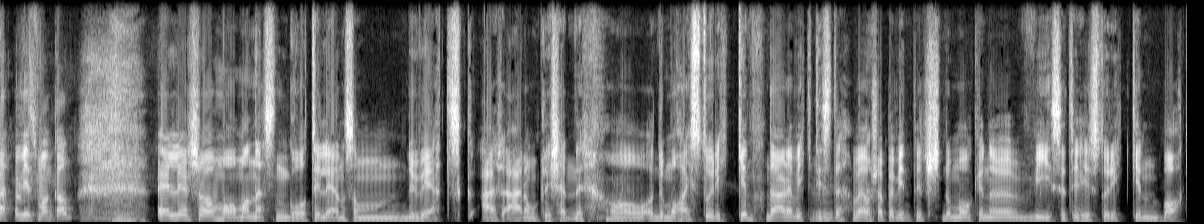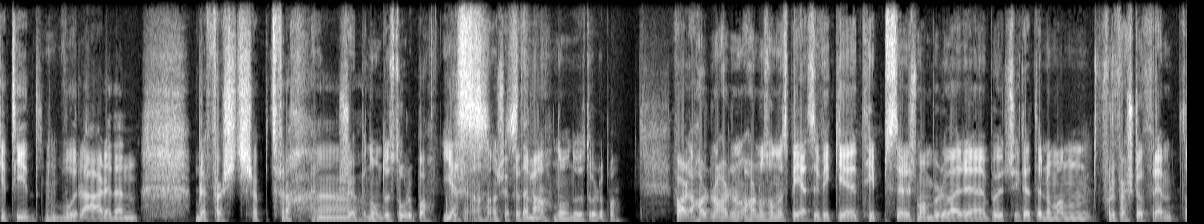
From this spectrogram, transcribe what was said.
Hvis man kan. Eller så må man nesten gå til en som du vet er, er ordentlig kjenner. Og du må ha historikken. Det er det viktigste ved å kjøpe vintage. Du må kunne vise til historikken bak i tid. Hvor er det den ble først kjøpt fra? Ja, Kjøpe noen du stoler på. Yes, altså, kjøpe stemmer. fra noen du stoler på. Har, har, du- har, du- noen sånne spesifikke tips eller som man burde være på utkikk etter når man for det første og fremt,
